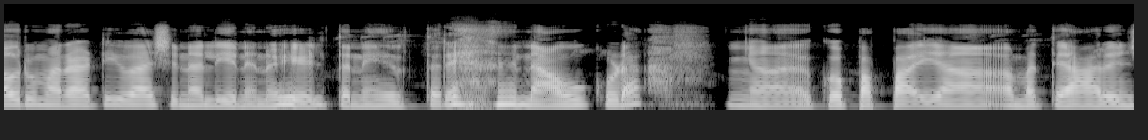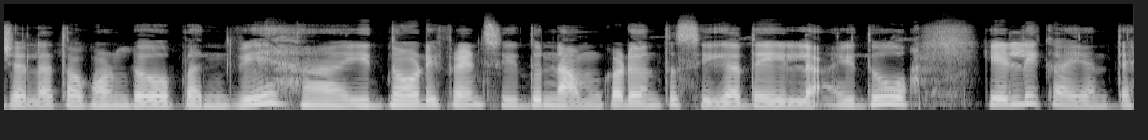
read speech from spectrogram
ಅವರು ಮರಾಠಿ ಭಾಷೆನಲ್ಲಿ ಏನೇನೋ ಹೇಳ್ತಾನೆ ಇರ್ತಾರೆ. ನಾವು ಕೂಡ ಪಪ್ಪಾಯ, ಮತ್ತು ಆರೆಂಜ್ ಎಲ್ಲ ತೊಗೊಂಡು ಬಂದ್ವಿ. ಇದು ನೋಡಿ ಫ್ರೆಂಡ್ಸ್ ಇದು ನಮ್ಮ ಕಡೆ ಅಂತೂ ಸಿಗೋದೇ ಇಲ್ಲ. ಇದು ಎಳ್ಳಿಕಾಯಿ ಅಂತೆ.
